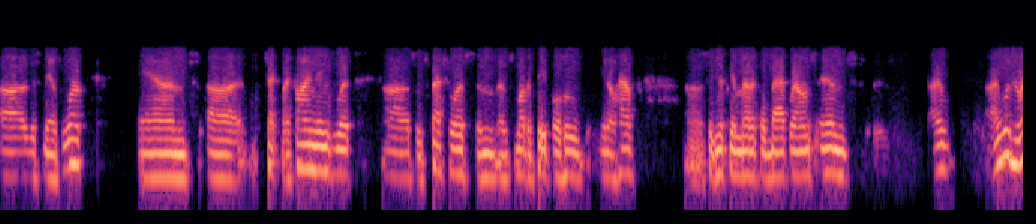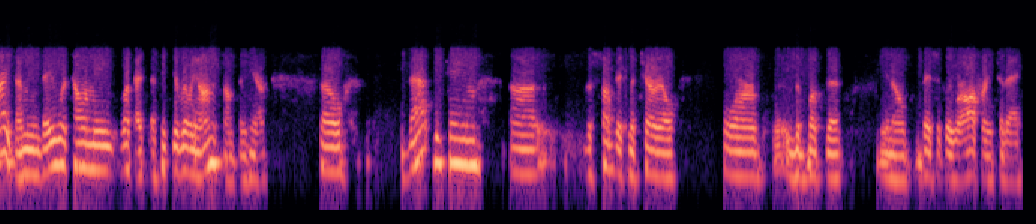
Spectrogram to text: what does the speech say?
uh, this man's work and uh, checked my findings with uh, some specialists and, and, some other people who, you know, have uh, significant medical backgrounds. And I, I was right. I mean, they were telling me, look, I, I think you're really onto something here. So that became uh, the subject material for the book that you know basically we're offering today.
